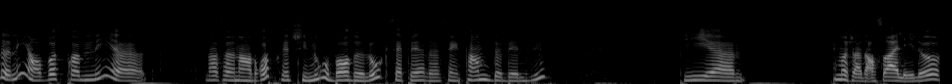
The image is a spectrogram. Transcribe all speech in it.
donné, on va se promener euh, dans un endroit près de chez nous, au bord de l'eau, qui s'appelle euh, Sainte-Anne-de-Bellevue. Puis moi, j'adore ça aller là.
